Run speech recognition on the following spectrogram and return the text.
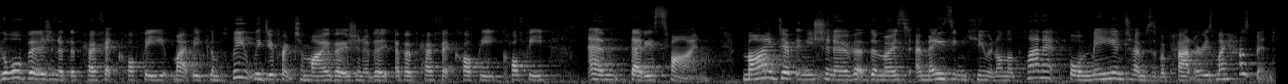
your version of the perfect coffee might be completely different to my version of a, of a perfect coffee coffee, and that is fine. My definition of the most amazing human on the planet for me in terms of a partner is my husband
